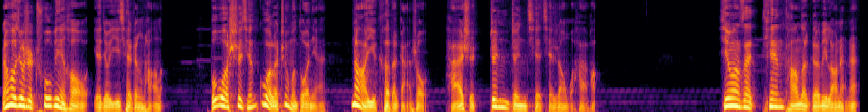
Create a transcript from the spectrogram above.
然后就是出殡后也就一切正常了。不过事情过了这么多年，那一刻的感受还是真真切切让我害怕。希望在天堂的隔壁老奶奶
